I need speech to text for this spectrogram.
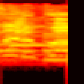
inevitable.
